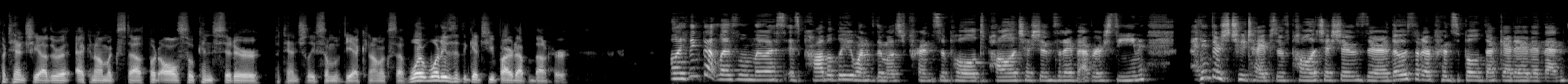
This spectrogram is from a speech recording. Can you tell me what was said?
potentially other economic stuff, but also consider potentially some of the economic stuff? What, what is it that gets you fired up about her? Well, I think that Leslyn Lewis is probably one of the most principled politicians that I've ever seen. I think there's two types of politicians. There are those that are principled that get in, and then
